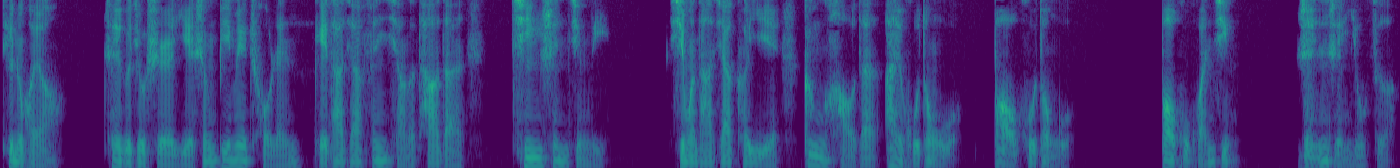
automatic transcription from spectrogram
听众朋友，这个就是野生濒危丑人给大家分享的他的亲身经历，希望大家可以更好的爱护动物，保护动物，保护环境，人人有责。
